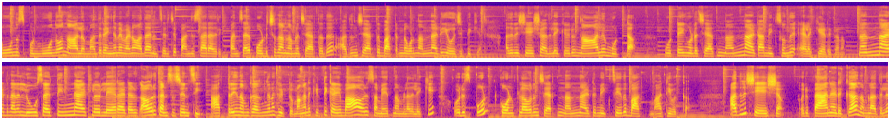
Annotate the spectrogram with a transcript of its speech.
മൂന്ന് സ്പൂൺ മൂന്നോ നാലോ മധുരം എങ്ങനെ വേണോ അതനുസരിച്ച് പഞ്ചസാര അതിലേക്ക് പഞ്ചസാര പൊടിച്ചതാണ് നമ്മൾ ചേർത്തത്. അതും ചേർത്ത് ബട്ടറിന്റെ കൂടെ നന്നായിട്ട് യോജിപ്പിക്കുക. അതിനുശേഷം അതിലേക്ക് ഒരു നാല് മുട്ട മുട്ടയും കൂടെ ചേർത്ത് നന്നായിട്ട് ആ മിക്സ് ഒന്ന് ഇളക്കിയെടുക്കണം. നന്നായിട്ട് നല്ല ലൂസായി തിന്നായിട്ടുള്ള ഒരു ലെയർ ആയിട്ട് ആ ഒരു കൺസിസ്റ്റൻസി അത്രയും നമുക്ക് അങ്ങനെ കിട്ടും. അങ്ങനെ കിട്ടിക്കഴിയുമ്പോൾ ആ ഒരു സമയത്ത് നമ്മൾ അതിലേക്ക് ഒരു സ്പൂൺ കോൺഫ്ലവറും ചേർത്ത് നന്നായിട്ട് മിക്സ് ചെയ്ത് ബാക്കി മാറ്റി വെക്കുക. അതിനുശേഷം ഒരു പാൻ എടുക്കുക. നമ്മൾ അതിൽ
